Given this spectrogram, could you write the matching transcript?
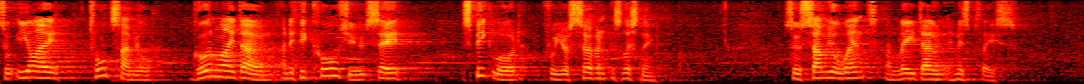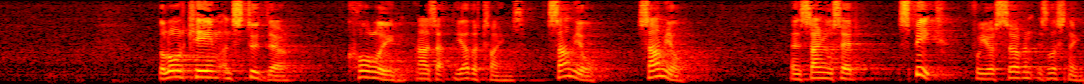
So Eli told Samuel, Go and lie down, and if he calls you, say, Speak, Lord, for your servant is listening. So Samuel went and lay down in his place. The Lord came and stood there, calling as at the other times, Samuel, Samuel. And Samuel said, Speak, for your servant is listening.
